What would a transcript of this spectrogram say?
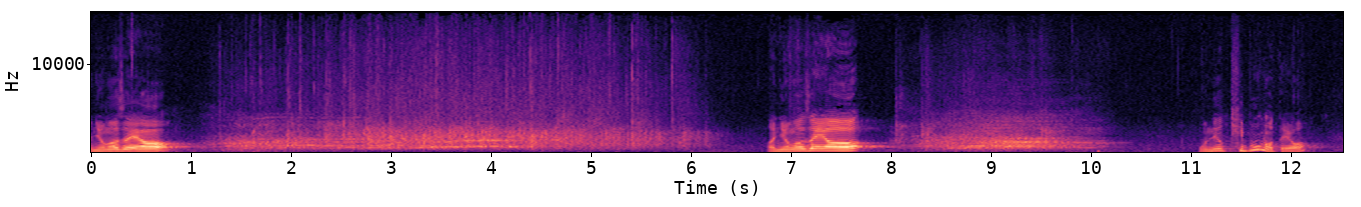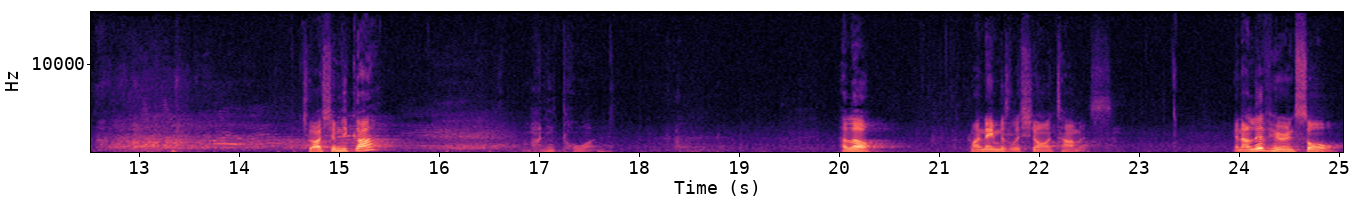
안녕하세요. 안녕하세요. 오늘 기분 어때요? 좋아하십니까? 많이 더워하네. Hello, my name is LeSean Thomas, and I live here in Seoul,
